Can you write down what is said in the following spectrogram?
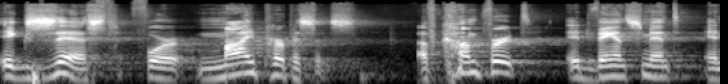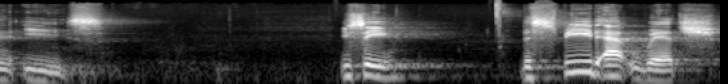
exist for my purposes of comfort, advancement, and ease. You see, the speed at which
